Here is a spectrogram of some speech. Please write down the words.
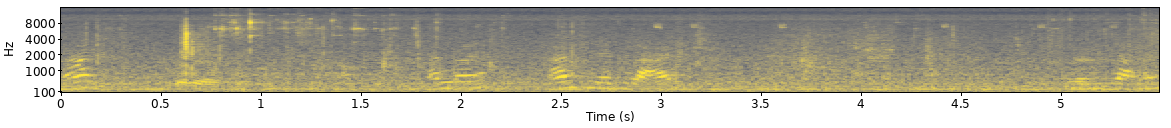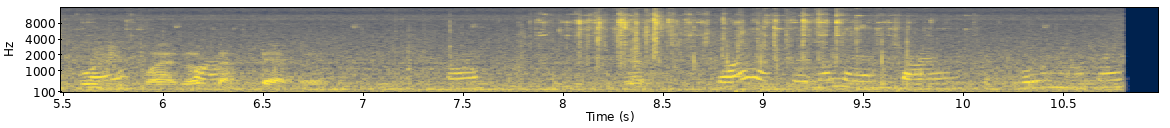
Có đẹp. anh ơi anh nhìn lại nhìn lại Ui, khỏe mà nó đẹp đẹp rồi. đó là nó lên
